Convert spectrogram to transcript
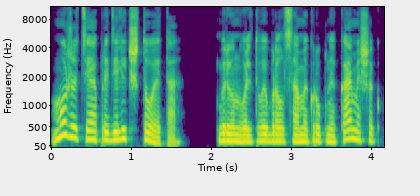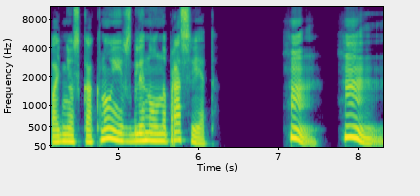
«Можете определить, что это?» Грюнвальд выбрал самый крупный камешек, поднес к окну и взглянул на просвет. «Хм, хм...»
